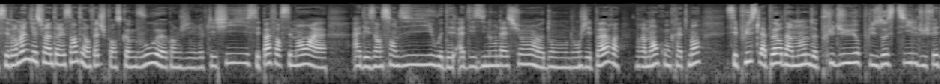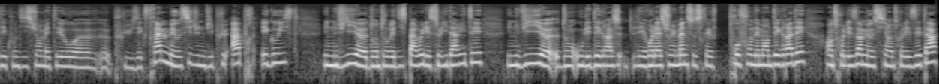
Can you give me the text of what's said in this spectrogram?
c'est vraiment une question intéressante et en fait, je pense comme vous, euh, quand j'y réfléchis, c'est pas forcément à, à des incendies ou à des, inondations euh, dont, j'ai peur, vraiment concrètement. C'est plus la peur d'un monde plus dur, plus hostile du fait des conditions météo euh, euh, plus extrêmes, mais aussi d'une vie plus âpre, égoïste, une vie dont auraient disparu les solidarités, une vie dont, où les, relations humaines se seraient profondément dégradées entre les hommes mais aussi entre les États.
